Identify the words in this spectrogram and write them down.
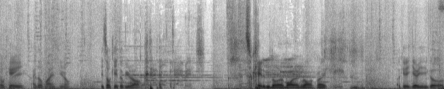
Okay, I don't mind. You know, it's okay to be wrong. It's okay to be lower, and more, and wrong, right? okay, here you go.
